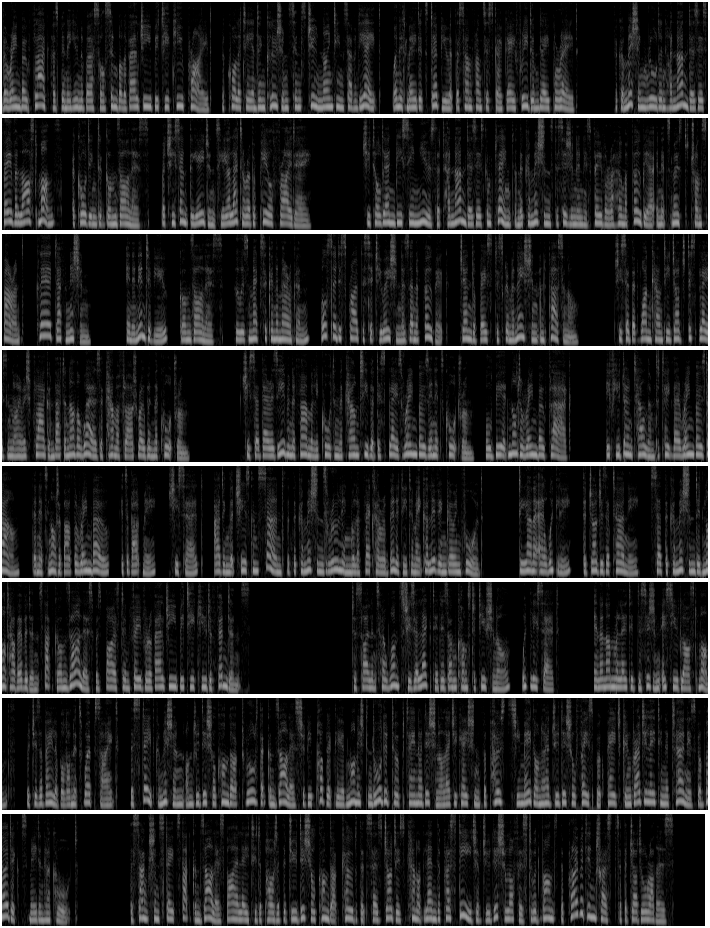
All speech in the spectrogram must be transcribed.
The rainbow flag has been a universal symbol of LGBTQ pride, equality and inclusion since June 1978, when it made its debut at the San Francisco Gay Freedom Day Parade. The commission ruled in Hernandez's favor last month, according to Gonzalez, but she sent the agency a letter of appeal Friday. She told NBC News that Hernandez's complaint and the commission's decision in his favor are homophobia in its most transparent, clear definition. In an interview, Gonzalez, who is Mexican-American, also described the situation as xenophobic, gender-based discrimination and personal. She said that one county judge displays an Irish flag and that another wears a camouflage robe in the courtroom. She said there is even a family court in the county that displays rainbows in its courtroom, albeit not a rainbow flag. If you don't tell them to take their rainbows down, then it's not about the rainbow, it's about me, she said adding that she is concerned that the Commission's ruling will affect her ability to make a living going forward. Deanna L. Whitley, the judge's attorney, said the Commission did not have evidence that Gonzalez was biased in favor of LGBTQ defendants. To silence her once she's elected is unconstitutional, Whitley said. In an unrelated decision issued last month, which is available on its website, the State Commission on Judicial Conduct ruled that Gonzalez should be publicly admonished and ordered to obtain additional education for posts she made on her judicial Facebook page congratulating attorneys for verdicts made in her court. The sanction states that Gonzalez violated a part of the Judicial Conduct Code that says judges cannot lend the prestige of judicial office to advance the private interests of the judge or others.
